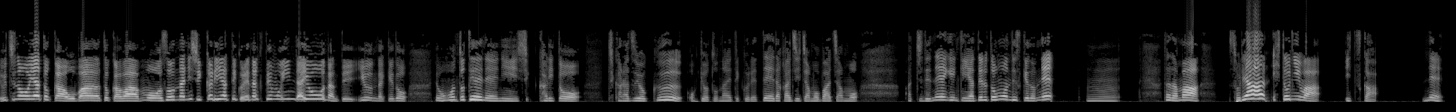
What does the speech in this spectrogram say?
うちの親とかおばとかはもうそんなにしっかりやってくれなくてもいいんだよなんて言うんだけど、でもほんと丁寧にしっかりと力強くお経を唱えてくれて、だからじいちゃんもばあちゃんもあっちでね、元気にやってると思うんですけどね。うん。ただまあ、そりゃ、人にはいつか、ね、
